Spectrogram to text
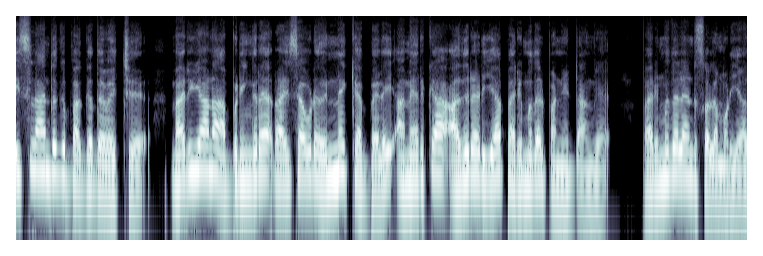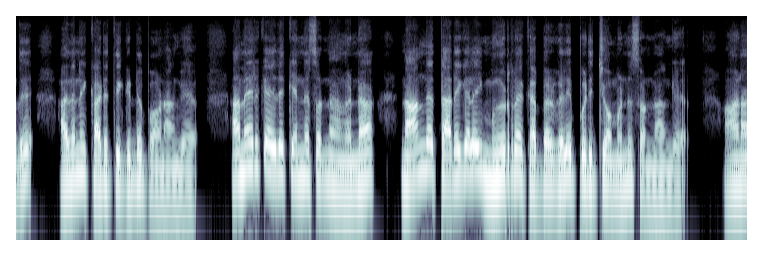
ஐஸ்லாந்துக்கு பக்கத்தை வச்சு மரியானா அப்படிங்கிற ரைஸாவோட எண்ணெய் கப்பலை அமெரிக்கா அதிரடியா பறிமுதல் பண்ணிட்டாங்க. பறிமுதல் என்று சொல்ல முடியாது. அதனை கடத்திக்கிட்டு போனாங்க. அமெரிக்கா இதுக்கு என்ன சொன்னாங்கன்னா நாங்க தடைகளை மீறுற கப்பல்களை பிடிச்சோம்னு சொன்னாங்க. ஆனா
